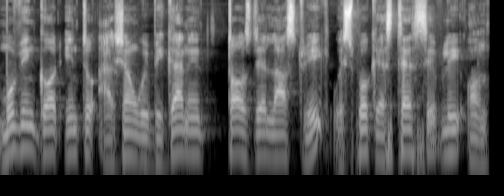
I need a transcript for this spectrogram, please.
Moving God into action, we began it Thursday last week. We spoke extensively on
